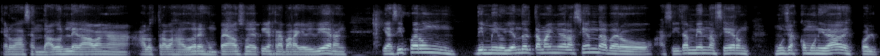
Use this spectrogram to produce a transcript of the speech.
que los hacendados le daban a, a los trabajadores un pedazo de tierra para que vivieran y así fueron disminuyendo el tamaño de la hacienda, pero así también nacieron muchas comunidades por,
